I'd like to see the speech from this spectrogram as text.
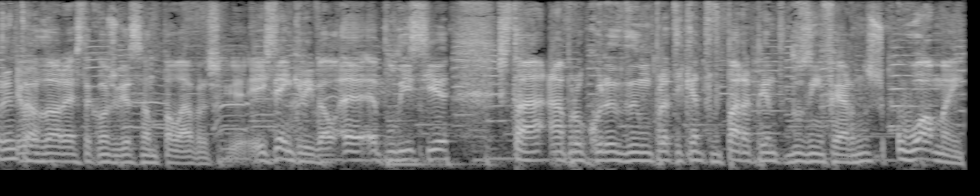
Eu Então. adoro esta conjugação de palavras. Isto é incrível. A, a polícia está à procura de um praticante de parapente dos infernos. O homem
